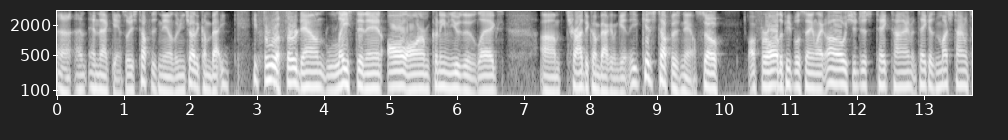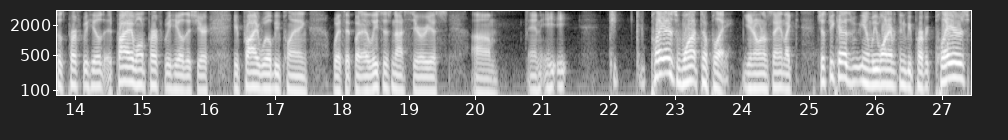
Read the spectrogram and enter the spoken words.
Uh, in, in, that game, so he's tough as nails. I mean, he tried to come back. He, he threw a third down, laced it in, all arm, couldn't even use his legs. Um, tried to come back in the game. The kid's tough as nails. So for all the people saying like, oh, we should just take time, take as much time until it's perfectly healed. It probably won't perfectly heal this year. He probably will be playing with it, but at least it's not serious. Um, and he, he, players want to play. You know what I'm saying? Like just because you know we want everything to be perfect, players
